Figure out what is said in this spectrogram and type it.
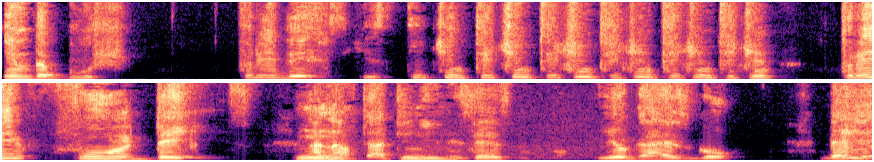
in the bush. Three days. He's teaching, teaching, teaching, teaching, teaching, teaching. Three full days. And hmm. after teaching, he hmm. says, You guys go. Then he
